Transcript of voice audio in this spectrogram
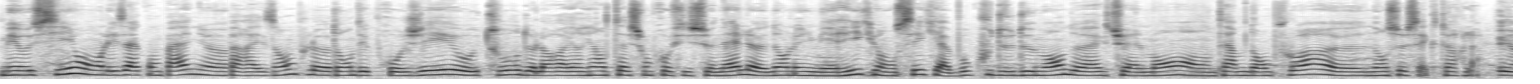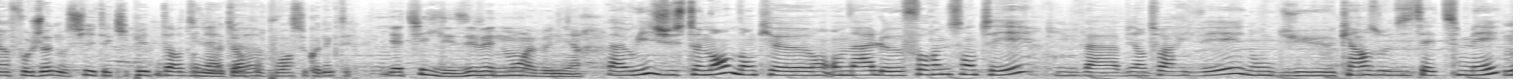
mais aussi on les accompagne, par exemple, dans des projets autour de leur orientation professionnelle dans le numérique. On sait qu'il y a beaucoup de demandes actuellement en termes d'emploi dans ce secteur-là. Et Info Jeune aussi est équipé d'ordinateurs pour pouvoir se connecter. Y a-t-il des événements à venir? Bah oui, justement. Donc on a le Forum Santé qui va bientôt arriver, donc du 15 au 17 mai, mm.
